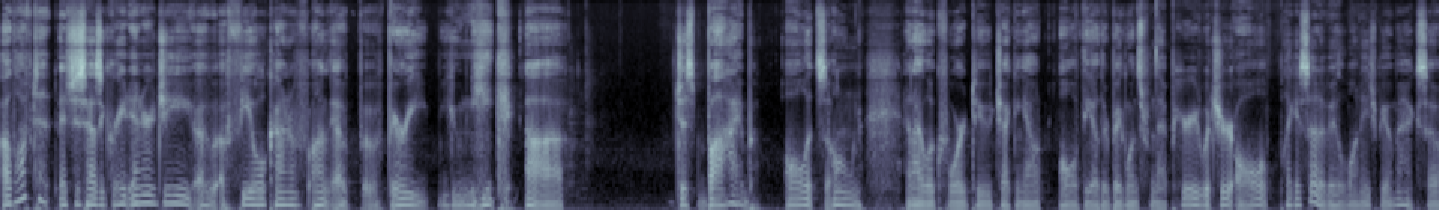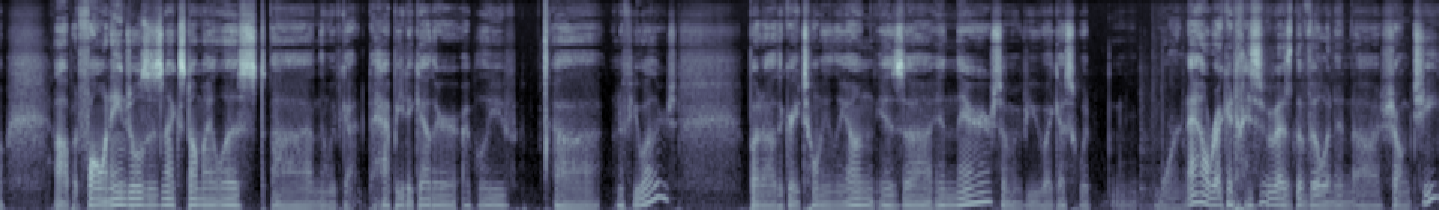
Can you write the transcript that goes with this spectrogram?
I loved it. It just has a great energy, a, a feel kind of a, a very unique, uh, just vibe all its own. And I look forward to checking out all of the other big ones from that period, which are all, like I said, available on HBO Max. So, uh, but Fallen Angels is next on my list. Uh, and then we've got Happy Together, I believe, uh, and a few others. But uh, the great Tony Leung is uh, in there. Some of you, I guess, would more now recognize him as the villain in uh, Shang-Chi.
